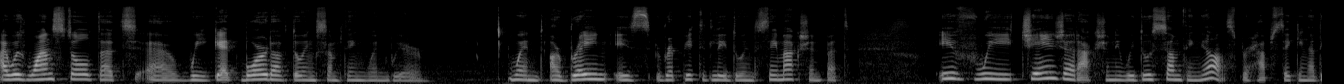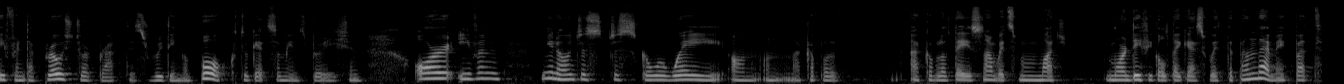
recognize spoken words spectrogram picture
I was once told that uh, we get bored of doing something when we're when our brain is repeatedly doing the same action. But if we change that action, if we do something else, perhaps taking a different approach to our practice, reading a book to get some inspiration, or even you know just just go away on on a couple of a couple of days. Now it's much more difficult, I guess, with the pandemic, but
